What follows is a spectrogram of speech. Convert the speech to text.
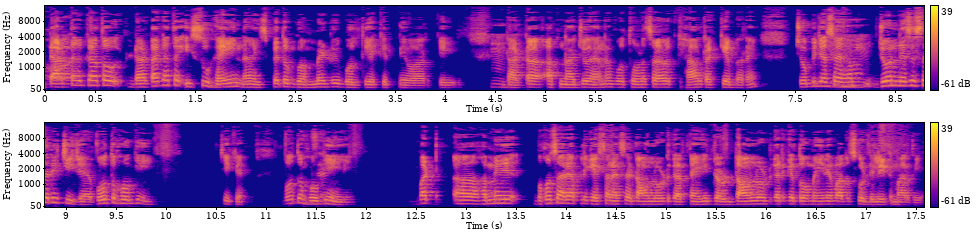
डाटा और का तो डाटा का तो इशू है ही ना इस पे तो गवर्नमेंट भी बोलती है कितनी बार कि डाटा अपना जो है ना वो थोड़ा सा ख्याल रख के भरें। जो भी जैसे हम जो नेसेसरी चीज़ है वो तो होगी ठीक है? वो तो होगी ही। बट हमें बहुत सारे एप्लीकेशन ऐसे डाउनलोड करते हैं कि डाउनलोड करके दो महीने बाद उसको डिलीट मार दिया।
